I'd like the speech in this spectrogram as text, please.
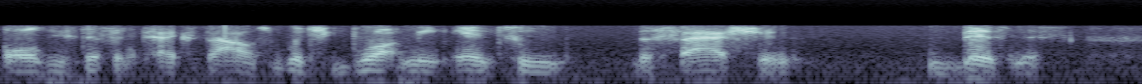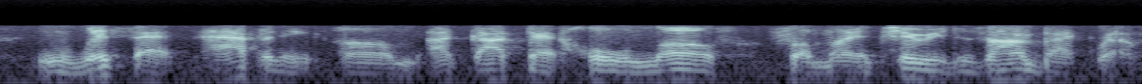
all these different textiles, which brought me into the fashion business and with that happening, um, I got that whole love from my interior design background.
